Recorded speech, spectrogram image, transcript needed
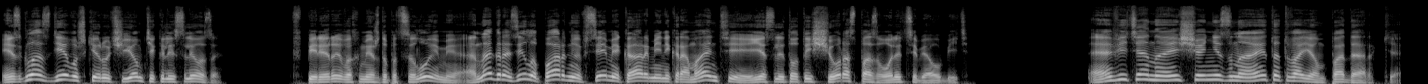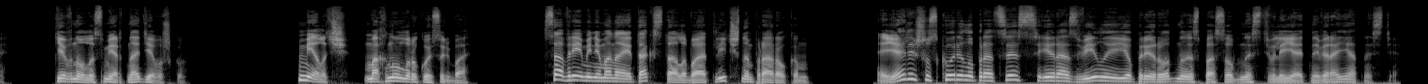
Из глаз девушки ручьем текли слезы. В перерывах между поцелуями она грозила парню всеми карами некромантии, если тот еще раз позволит себя убить. «А ведь она еще не знает о твоем подарке», — кивнула смерть на девушку. «Мелочь», — махнула рукой судьба. Со временем она и так стала бы отличным пророком. Я лишь ускорила процесс и развила ее природную способность влиять на вероятности.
